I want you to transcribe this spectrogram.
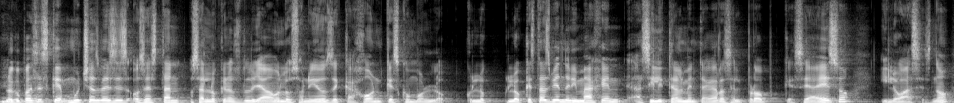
lo que pasa es que muchas veces, o sea, están, o sea, lo que nosotros le llamamos los sonidos de cajón, que es como lo, lo que estás viendo en imagen, así literalmente agarras el prop que sea eso y lo haces, ¿no?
